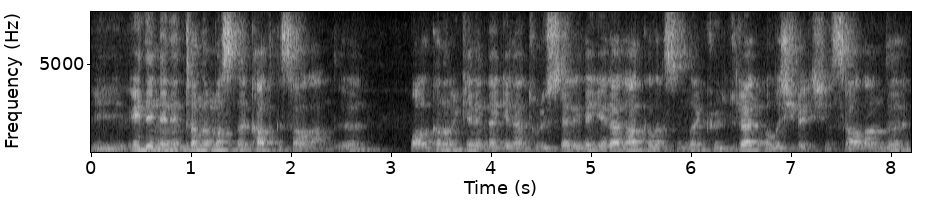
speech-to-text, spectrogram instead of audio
e, Edirne'nin tanınmasına katkı sağlandığı, Balkan ülkelerinden gelen turistler ile yerel halk arasında kültürel alışverişin sağlandığı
